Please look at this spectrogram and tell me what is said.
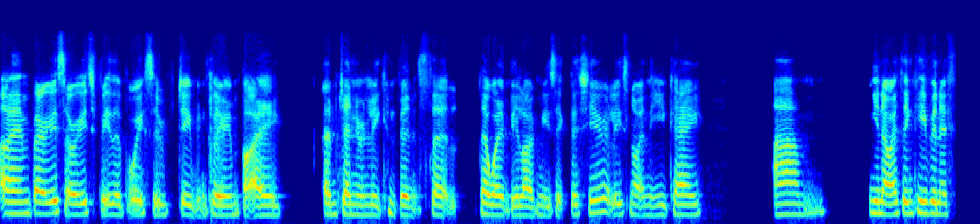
I'm very sorry to be the voice of doom and gloom, but I am genuinely convinced that there won't be live music this year, at least not in the UK. Um, you know, I think even if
